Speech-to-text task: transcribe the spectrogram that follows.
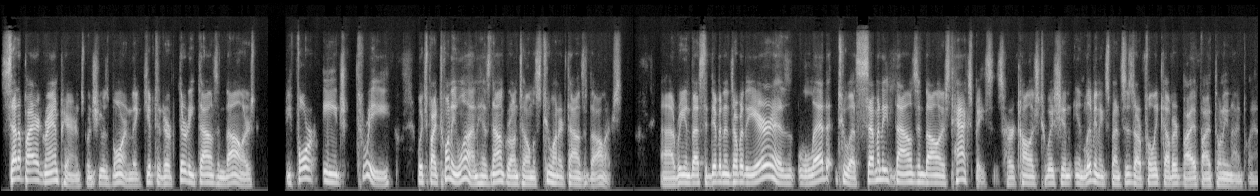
set up by her grandparents when she was born. They gifted her $30,000 before age three, which by 21 has now grown to almost $200,000. Uh, reinvested dividends over the year has led to a $70,000 tax basis. Her college tuition and living expenses are fully covered by a 529 plan.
